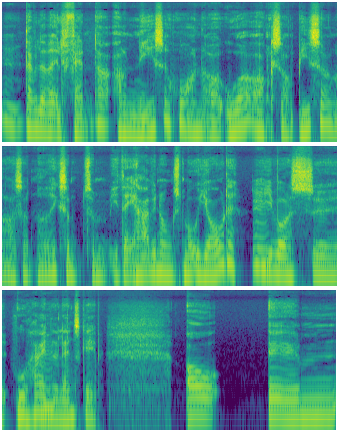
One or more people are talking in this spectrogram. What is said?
Mm. Der ville have været elefanter og næsehorn og urokser og bison og sådan noget. Ikke? Som, som I dag har vi nogle små hjorte mm. i vores øh, uhegnede mm. landskab. Og, øhm,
